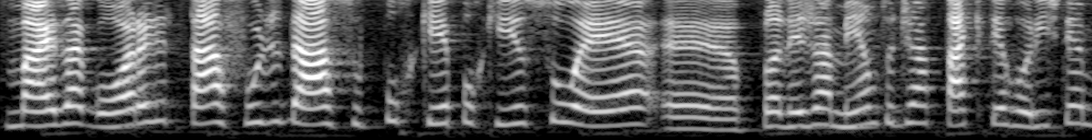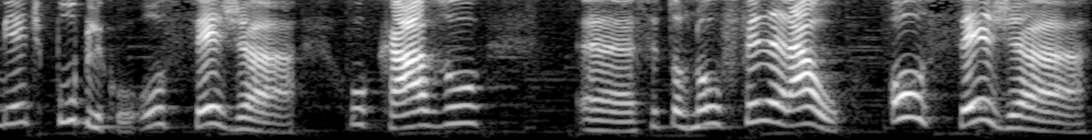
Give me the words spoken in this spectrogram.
Mas agora ele tá fudidaço. Por quê? Porque isso é, é, planejamento de ataque terrorista em ambiente público. Ou seja, o caso é, se tornou federal. Ou seja,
